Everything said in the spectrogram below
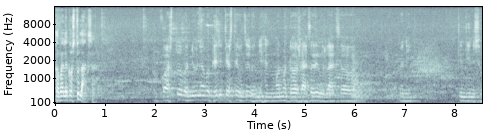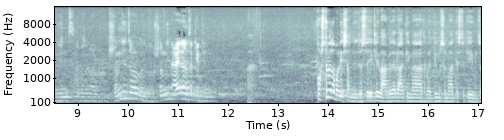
तपाईँलाई कस्तो लाग्छ? कस्तो भन्ने भने अब फेरि त्यस्तै हुन्छ भन्ने मनमा डर लाग्छ उ लाग्छ अनि तिन दिन सम्झिन्छ सम्झिन्छ सम्झिन आइरहन्छ त्यो दिन। कस्तो बेला बढी सम्झिन्छ? जस्तो एक्लै भए बेला रातिमा अथवा दिउँसोमा त्यस्तो केही हुन्छ?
